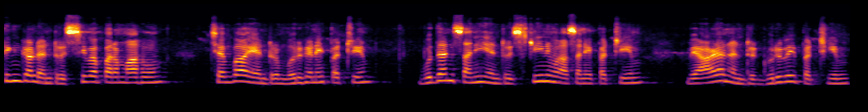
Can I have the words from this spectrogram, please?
திங்களன்று சிவபரமாகவும் செவ்வாய் என்று முருகனை பற்றியும் புதன் சனி என்று ஸ்ரீனிவாசனை பற்றியும் வியாழன் என்று குருவை பற்றியும்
